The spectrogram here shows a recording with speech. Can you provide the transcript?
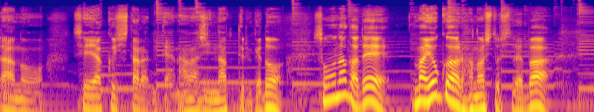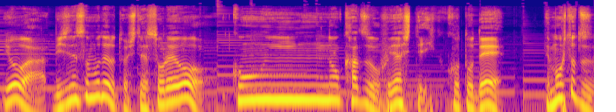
あの制約したらみたいな話になってるけどその中で、まあ、よくある話とすれば要はビジネスモデルとしてそれを婚姻の数を増やしていくことででもう一つ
